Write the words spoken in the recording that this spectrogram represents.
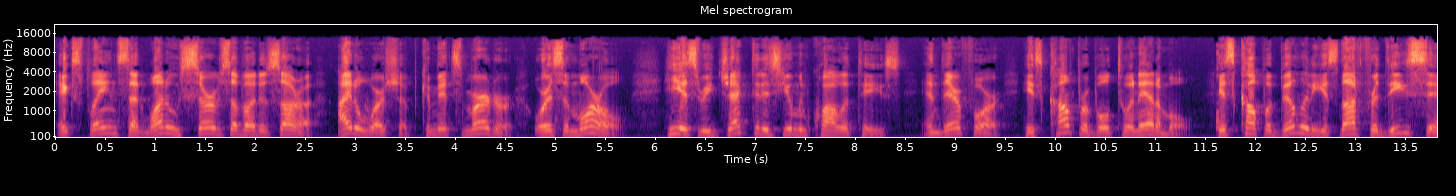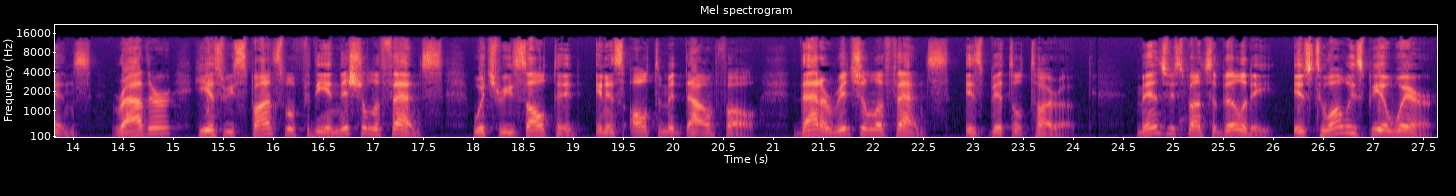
explains that one who serves Avodah Zarah, idol worship, commits murder, or is immoral, he has rejected his human qualities, and therefore he is comparable to an animal. His culpability is not for these sins, rather, he is responsible for the initial offense which resulted in his ultimate downfall. That original offense is Bittul Torah. Man's responsibility is to always be aware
